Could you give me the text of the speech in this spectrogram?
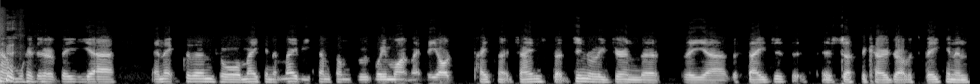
um, whether it be uh, an accident or making it. Maybe sometimes we might make the odd pace note change, but generally during the the uh, the stages, it's, it's just the co-driver speaking, and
